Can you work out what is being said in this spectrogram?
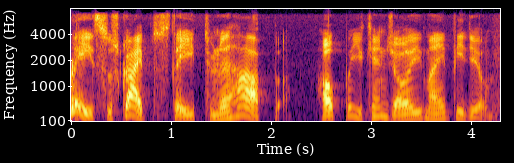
Please subscribe to stay tuned up. Hope you can enjoy my video.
